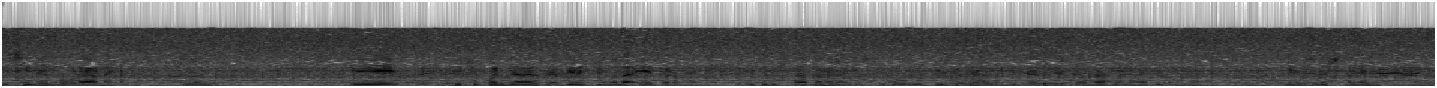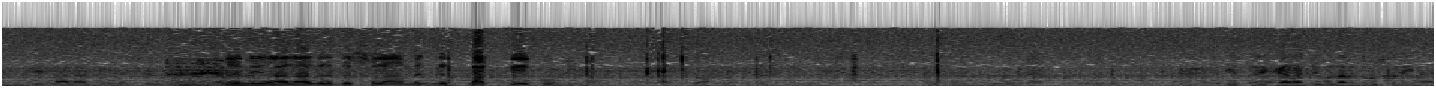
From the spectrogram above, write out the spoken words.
کسی نے موڑا نہیں۔ یہ سے ابھی جملہ اے پڑھ دیں گے پھر استاد نے میں کس کو بولی تھی استاد کو میں یہ درست نہیں یہ اعلیٰ حضرت نہیں نہیں اعلیٰ حضرت اسلام تک کے کو نہیں۔ اس طریقے کا جملہ مطلب بھی درست نہیں ہے۔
